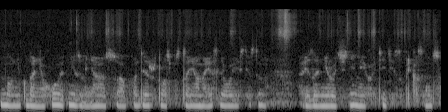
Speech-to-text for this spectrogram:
ну, никуда не уходят, не изменяются, а поддержат вас постоянно, если вы, естественно, резонируете с ними и хотите соприкоснуться,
